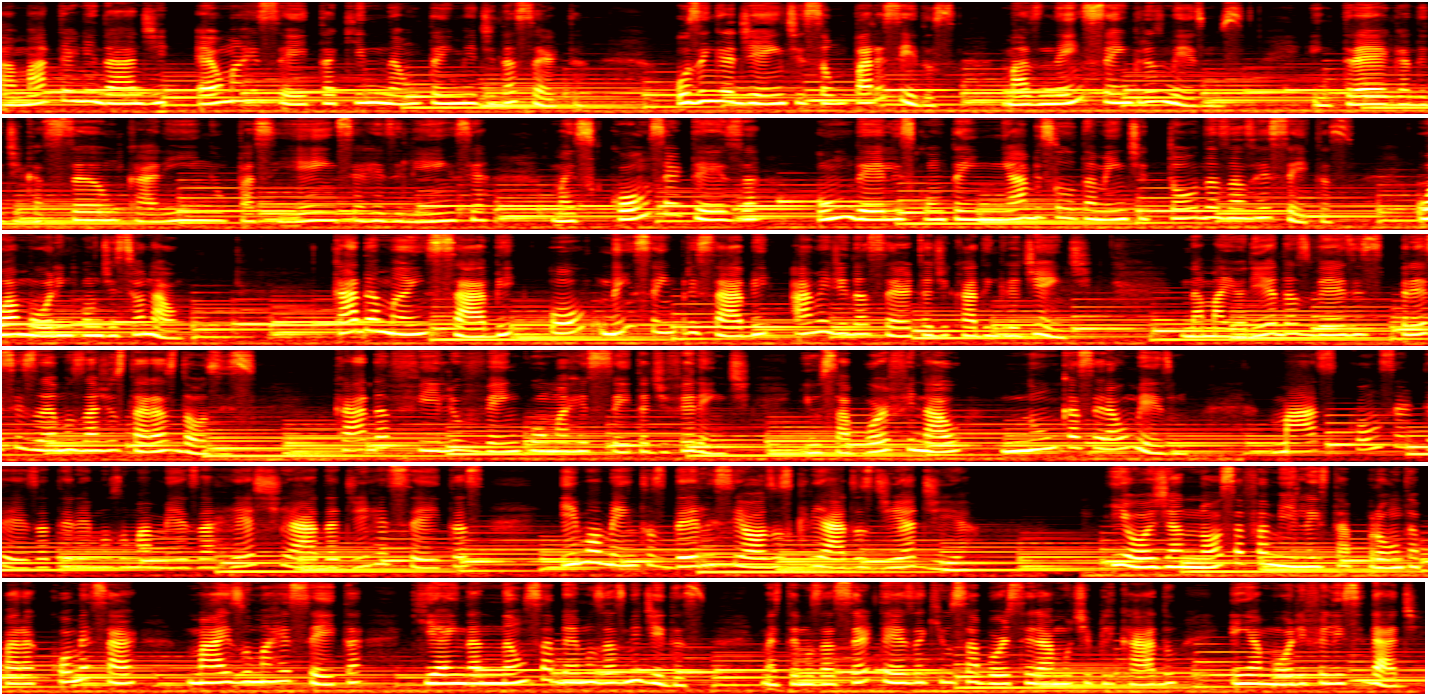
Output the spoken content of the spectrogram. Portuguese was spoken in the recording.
A maternidade é uma receita que não tem medida certa. Os ingredientes são parecidos, mas nem sempre os mesmos. Entrega, dedicação, carinho, paciência, resiliência, mas com certeza um deles contém absolutamente todas as receitas: o amor incondicional. Cada mãe sabe ou nem sempre sabe a medida certa de cada ingrediente. Na maioria das vezes, precisamos ajustar as doses. Cada filho vem com uma receita diferente e o sabor final nunca será o mesmo. Mas com certeza teremos uma mesa recheada de receitas e momentos deliciosos criados dia a dia e hoje a nossa família está pronta para começar mais uma receita que ainda não sabemos as medidas, mas temos a certeza que o sabor será multiplicado em amor e felicidade.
